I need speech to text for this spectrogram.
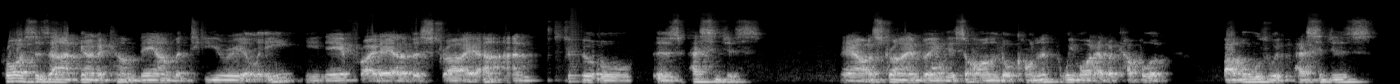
prices aren't going to come down materially in air freight out of Australia until there's passengers. Now, Australia being this island or continent, we might have a couple of bubbles with passengers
